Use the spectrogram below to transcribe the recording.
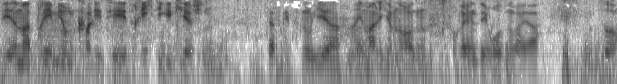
Wie immer Premium-Qualität, richtige Kirschen. Das gibt's nur hier, einmalig im Norden, Forellensee Rosenweiher. So,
